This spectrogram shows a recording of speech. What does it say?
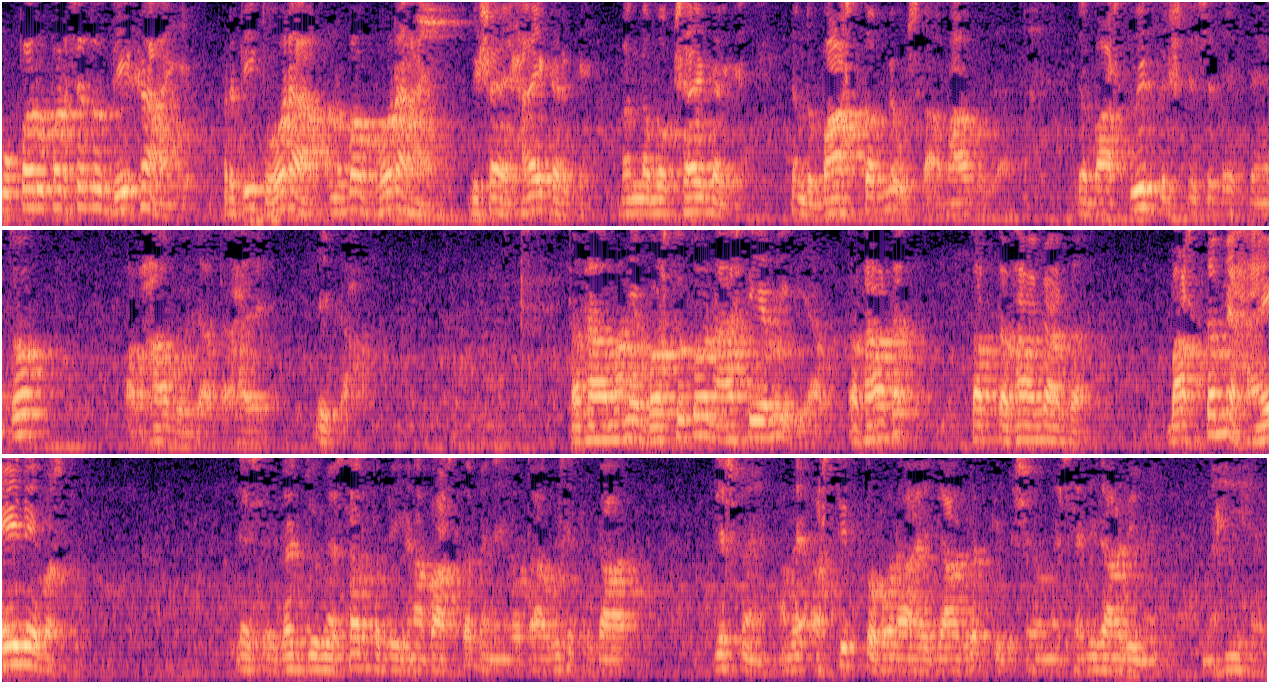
ऊपर ऊपर से तो देख रहा है, प्रतीत हो रहा है अनुभव हो रहा है, विषय है करके बंद मोक्ष है करके, किंतु वास्तव में उसका अभाव हो जाता है। जब वास्तविक दृष्टि से देखते हैं तो अभाव हो जाता है, ये कहा। तथा माने वस्तु तो नास्ती है तथा तत्था का अर्थ, वास्तव में है ही नहीं वस्तु। जैसे रज्जु में सर्प दिखना वास्तव में नहीं होता। उसी प्रकार जिसमें हमें अस्तित्व हो रहा है, जागृत के विषय में, शरीर आदि में नहीं है।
